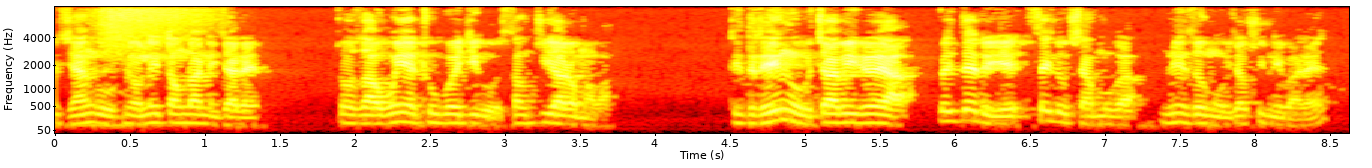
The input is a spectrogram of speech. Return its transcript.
အရန်ကိုမျှော်လင့်တောင်းတနေကြတဲ့ကျော်စာဝင်းရဲ့ထူးပွဲကြီးကိုစောင့်ကြည့်ရတော့မှာပါ။ဒီသတင်းကိုကြားပြီးကြတဲ့ပြည်သက်တွေရဲ့စိတ်လှုပ်ရှားမှုကအမြင့်ဆုံးကိုရောက်ရှိနေပါတယ်။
